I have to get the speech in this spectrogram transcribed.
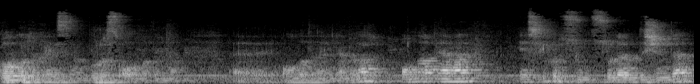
Golgota Kayası'nın burası olmadığını e, olmadığına inanıyorlar. Onlar hemen eski Kudüs'ün surların dışında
